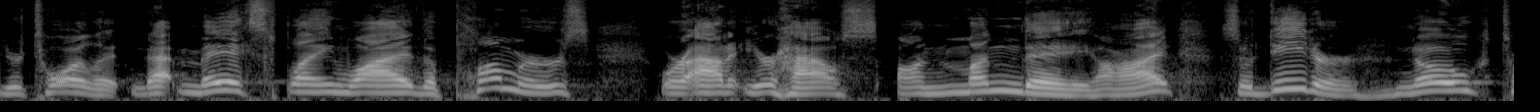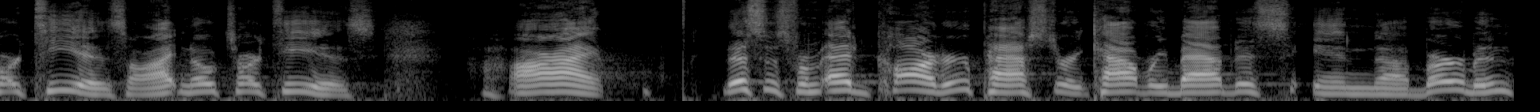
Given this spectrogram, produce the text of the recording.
your toilet. That may explain why the plumbers were out at your house on Monday, all right? So, Dieter, no tortillas, all right? No tortillas. All right. This is from Ed Carter, pastor at Calvary Baptist in uh, Bourbon.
